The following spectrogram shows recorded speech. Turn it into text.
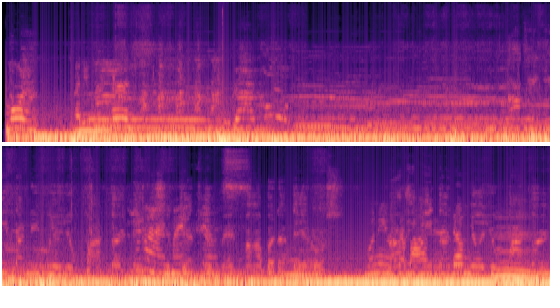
Mall. Paniwilers. Nakikita ninyo yung pattern, ladies and gentlemen, mga badateros. Muna yung trabaho Nakikita nila daw. ninyo yung pattern,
